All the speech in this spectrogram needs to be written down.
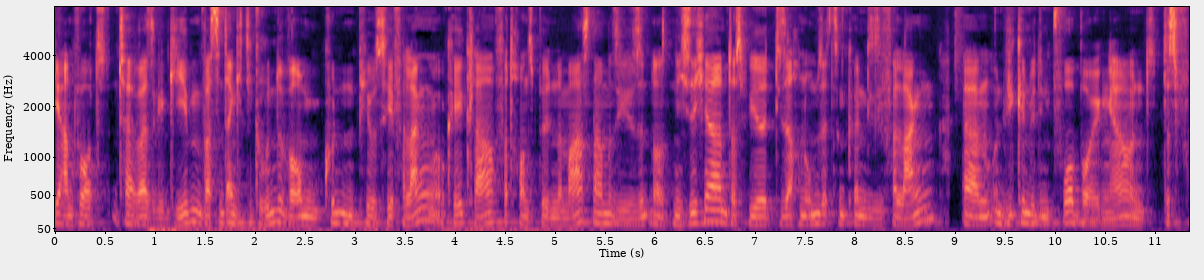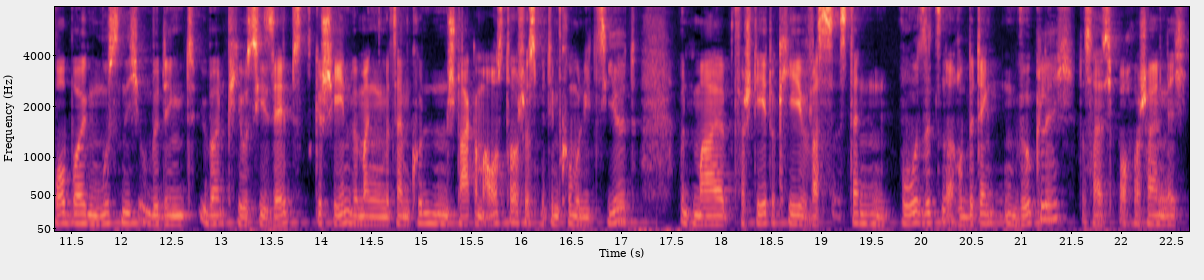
die Antwort teilweise gegeben. Was sind eigentlich die Gründe, warum Kunden POC verlangen? Okay, klar, vertrauensbildende Maßnahme. Sie sind noch nicht sicher, dass wir die Sachen umsetzen können, die sie verlangen. Ähm, und wie können wir den vorbeugen? Ja, und das Vorbeugen muss nicht unbedingt über ein POC selbst geschehen, wenn man mit seinem Kunden stark am Austausch ist, mit dem kommuniziert und mal versteht, okay, was ist denn, wo sitzen eure Bedenken wirklich? Das heißt, ich brauche wahrscheinlich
